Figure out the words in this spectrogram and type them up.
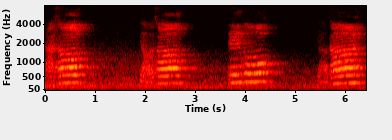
다섯, 여섯, 일곱, 여덟,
